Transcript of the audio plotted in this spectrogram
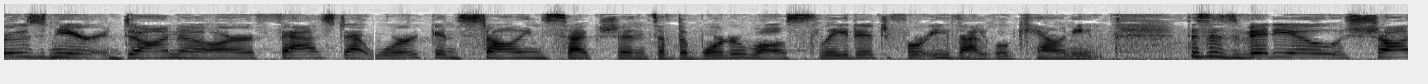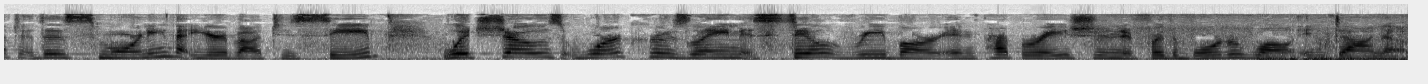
Crews near Donna are fast at work installing sections of the border wall slated for Hidalgo County. This is video shot this morning that you're about to see, which shows work crews laying steel rebar in preparation for the border wall in Donna.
